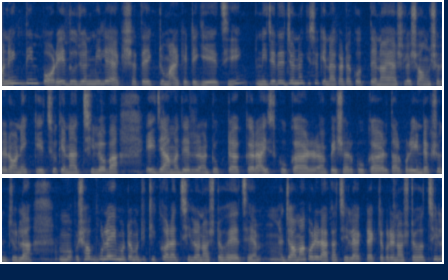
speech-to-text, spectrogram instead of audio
অনেক দিন পরে দুজন মিলে একসাথে একটু মার্কেটে গিয়েছি। নিজেদের জন্য কিছু কেনাকাটা করতে নয়, আসলে সংসারের অনেক কিছু কেনার ছিল বা এই যে আমাদের টুকটাক রাইস কুকার প্রেশার কুকার তারপরে ইন্ডাকশন চুলা সবগুলোই মোটামুটি ঠিক করার ছিল, নষ্ট হয়েছে। জমা করে রাখা ছিল, একটা একটা করে নষ্ট হচ্ছিল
